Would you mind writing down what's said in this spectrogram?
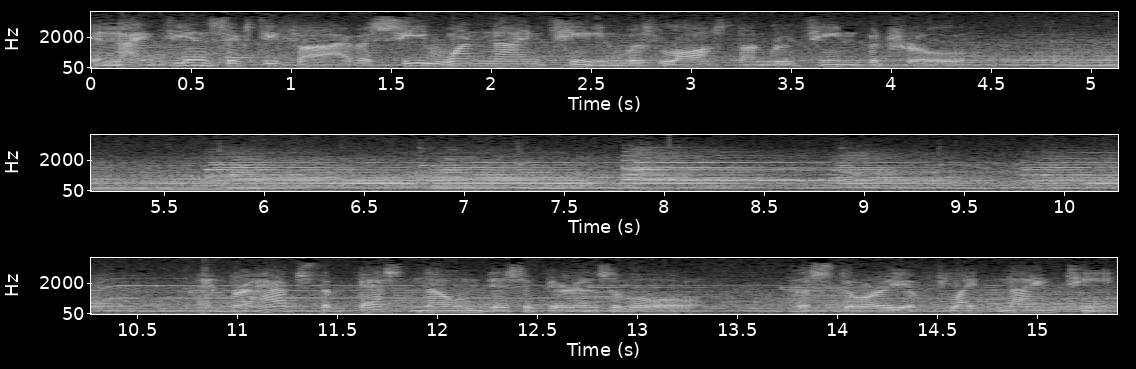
In 1965, a C-119 was lost on routine patrol. And perhaps the best-known disappearance of all, the story of Flight 19,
